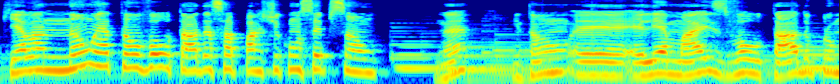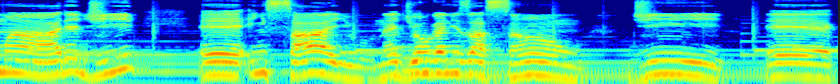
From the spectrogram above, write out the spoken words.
que ela não é tão voltada a essa parte de concepção, né? Então é, ele é mais voltado para uma área de é, ensaio, né? De organização, de é,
